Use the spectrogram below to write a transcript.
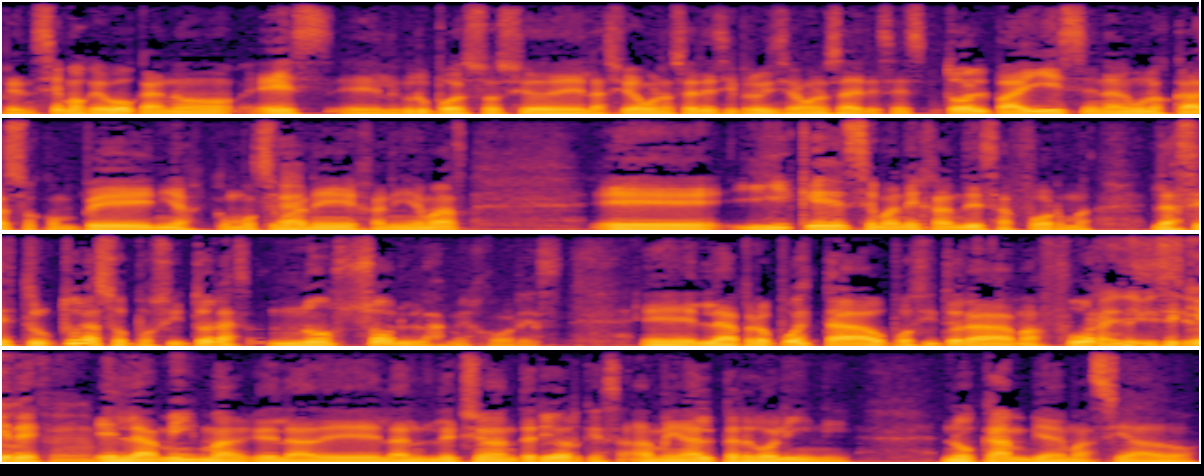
pensemos que Boca no es el grupo de socios de la Ciudad de Buenos Aires y Provincia de Buenos Aires, es todo el país, en algunos casos con peñas, cómo se manejan y demás, eh, y que se manejan de esa forma. Las estructuras opositoras no son las mejores. Eh, la propuesta opositora más fuerte, si se quiere, sí. es la misma que la de la elección anterior, que es Ameal Pergolini. No cambia demasiado.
